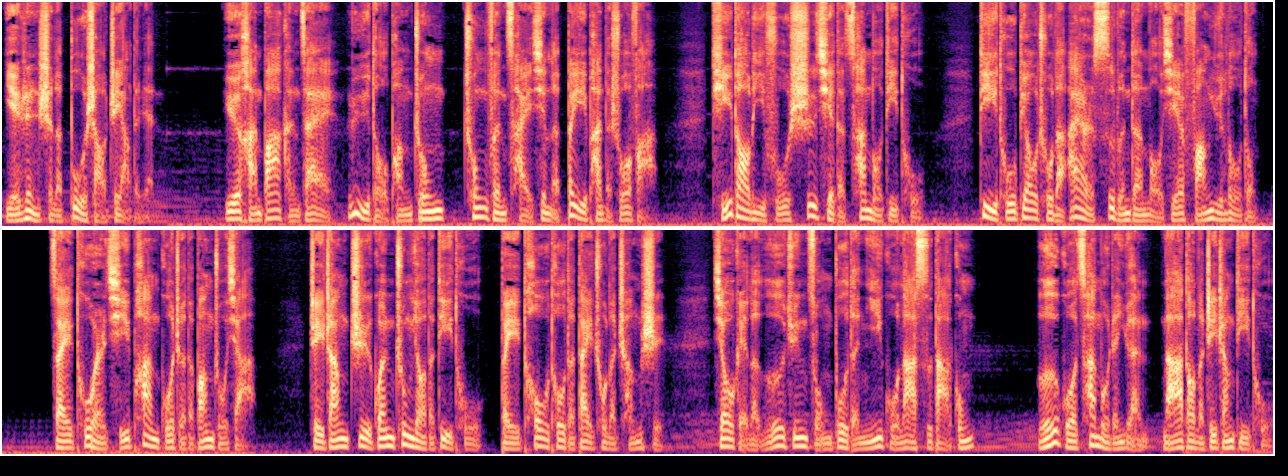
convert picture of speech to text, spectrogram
也认识了不少这样的人。约翰·巴肯在《绿斗篷》中充分采信了背叛的说法，提到了一幅失窃的参谋地图，地图标出了埃尔斯伦的某些防御漏洞。在土耳其叛国者的帮助下，这张至关重要的地图被偷偷地带出了城市，交给了俄军总部的尼古拉斯大公。俄国参谋人员拿到了这张地图。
